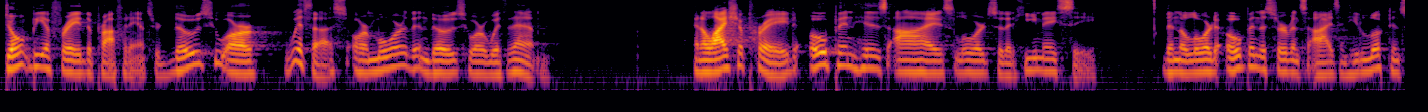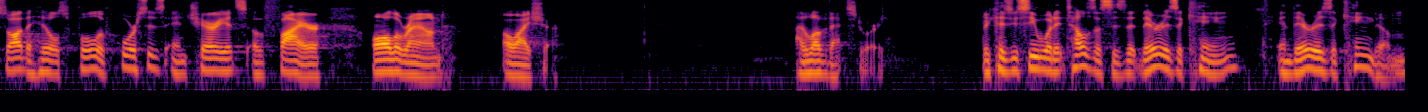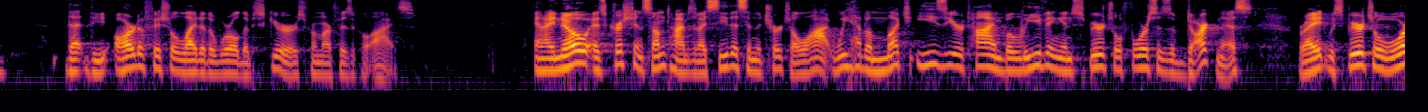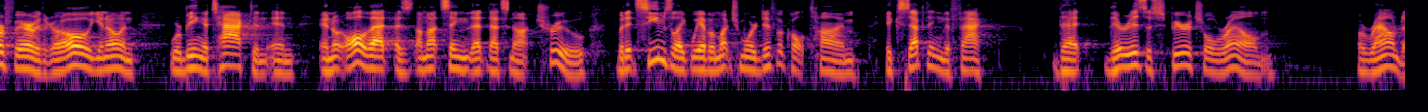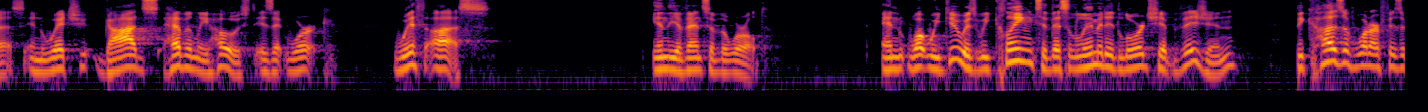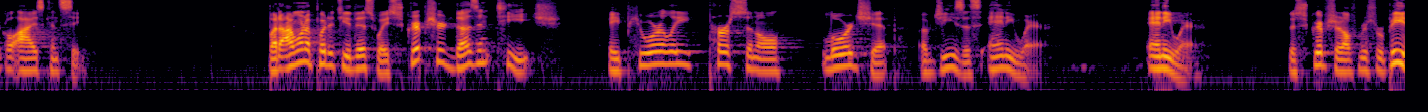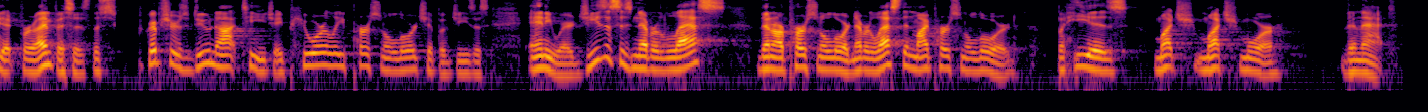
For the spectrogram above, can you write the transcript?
Don't be afraid, the prophet answered. Those who are with us are more than those who are with them. And Elisha prayed, Open his eyes, Lord, so that he may see. Then the Lord opened the servant's eyes, and he looked and saw the hills full of horses and chariots of fire all around Elisha. I love that story. Because you see, what it tells us is that there is a king and there is a kingdom that the artificial light of the world obscures from our physical eyes. And I know as Christians sometimes, and I see this in the church a lot, we have a much easier time believing in spiritual forces of darkness, right? With spiritual warfare, with, oh, you know, and we're being attacked and, and, and all of that. As, I'm not saying that that's not true, but it seems like we have a much more difficult time accepting the fact that there is a spiritual realm around us in which God's heavenly host is at work with us in the events of the world. And what we do is we cling to this limited lordship vision because of what our physical eyes can see. But I want to put it to you this way Scripture doesn't teach a purely personal lordship of Jesus anywhere. Anywhere. The Scripture, I'll just repeat it for emphasis, the Scriptures do not teach a purely personal lordship of Jesus anywhere. Jesus is never less than our personal Lord, never less than my personal Lord, but He is much, much more than that.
